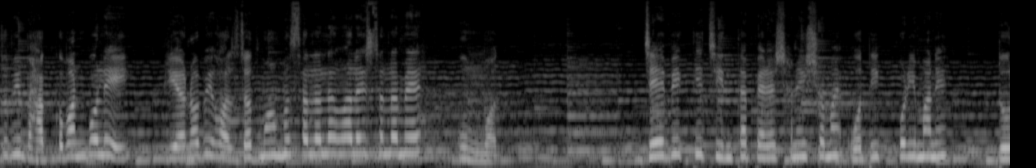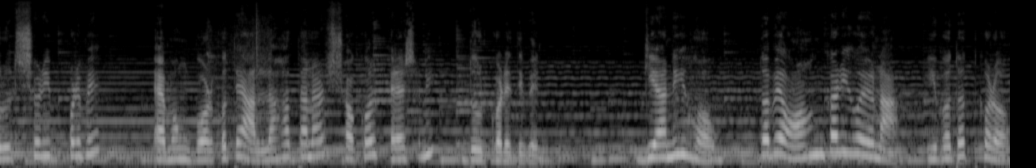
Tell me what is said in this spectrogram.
তুমি ভাগ্যবান বলেই প্রিয়নবী হজরত মোহাম্মদ সাল্লাহ আলাইসাল্লামের উম্মত। যে ব্যক্তি চিন্তা পেরেশানির সময় অধিক পরিমাণে দরুদ শরীফ পড়বে এবং বরকতে আল্লাহ তালার সকল পেরেশানি দূর করে দিবেন। জ্ঞানী হও, তবে অহংকারী হয়েও না, ইবাদত করো,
